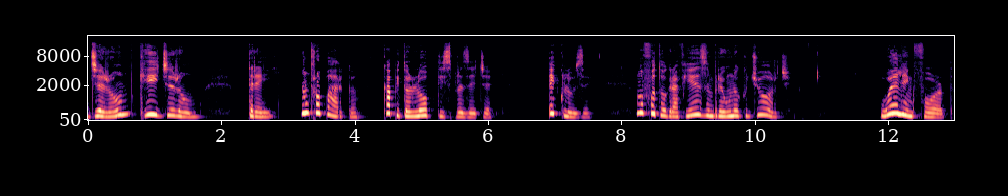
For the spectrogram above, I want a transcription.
Jerome K. Jerome 3. Într-o parcă Capitolul 18 Ecluze Mă fotografiez împreună cu George. Wellingford,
